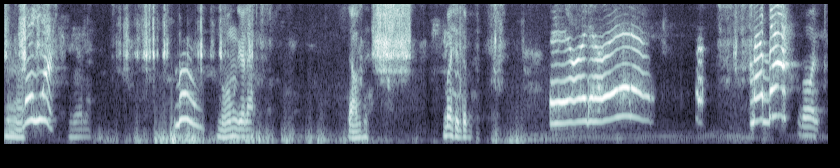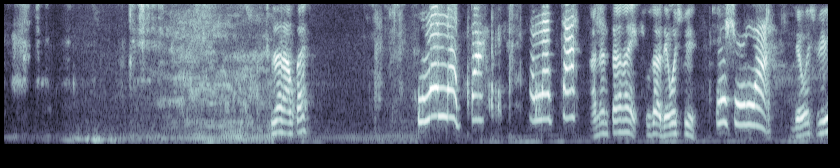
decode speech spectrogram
बोला गेला बोल घुम गेला. जाऊ दे. बस इथं. बाबा. बोल. तुझं नाव काय? अनंता नाही तुझा देवश्वी देवश्वी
